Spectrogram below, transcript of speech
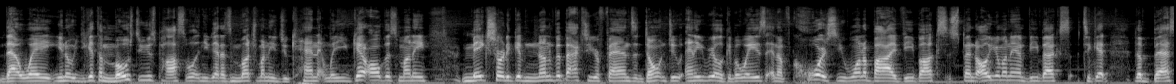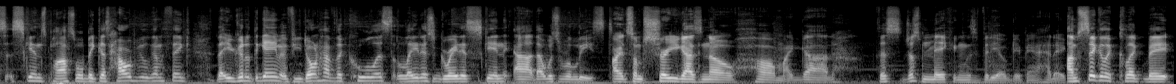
That way you know you get the most views possible and you get as much money as you can. And when you get all this money make sure to give none of it back to your fans. Don't do any real giveaways. And of course you want to buy V-Bucks. Spend all your money on V-Bucks to get the best skins possible because how are people gonna think that you're good at the game if you don't have the coolest latest greatest skin uh, that was released? Alright so I'm sure you guys know. Oh my god. This just making this video gave me a headache. I'm sick of the clickbait.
